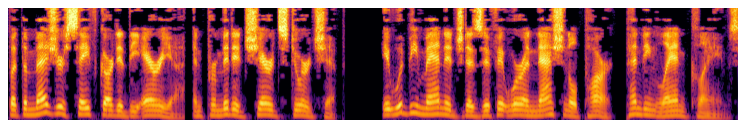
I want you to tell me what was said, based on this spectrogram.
But the measure safeguarded the area, and permitted shared stewardship. It would be managed as if it were a national park, pending land claims.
